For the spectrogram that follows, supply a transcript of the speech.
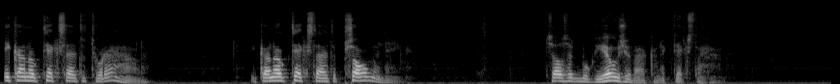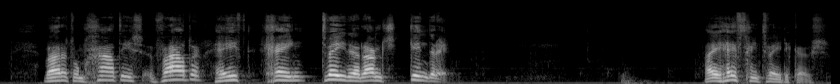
Ik kan ook tekst uit de Torah halen. Ik kan ook tekst uit de psalmen nemen. Zelfs het boek Jozua kan ik teksten halen. Waar het om gaat is, vader heeft geen tweede rangs kinderen. Hij heeft geen tweede keus.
